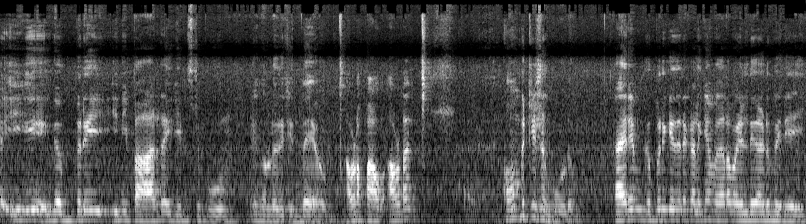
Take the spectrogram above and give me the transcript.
ഈ ഗബ്രി ഇനിയിപ്പോൾ ആരുടെ എഗെയിൻസ്റ്റ് പോവും എന്നുള്ളൊരു ചിന്തയാവും. അവിടെ അവിടെ കോമ്പറ്റീഷൻ കൂടും. കാര്യം ഗബ്രിക്കെതിരെ കളിക്കാൻ വേറെ വൈൽഡ് കാർഡ് വരികയായി.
